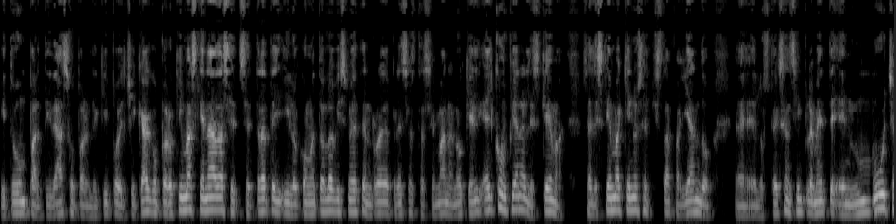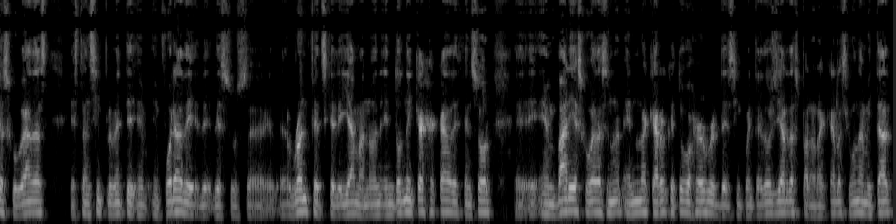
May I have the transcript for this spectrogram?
y tuvo un partidazo para el equipo de Chicago, pero aquí más que nada se, trata, y lo comentó Lavi Smith en rueda de prensa esta semana, ¿no? Que él, confía en el esquema. O sea, el esquema aquí no es el que está fallando. Eh, los Texans simplemente en muchas jugadas están simplemente en, fuera de, sus uh, run fits que le llaman, ¿no? En, en donde encaja cada defensor, eh, en varias jugadas, en, un, en una carrera que tuvo Herbert de 52 yardas para arrancar la segunda mitad,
